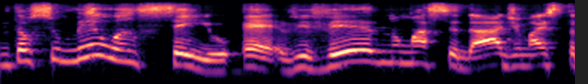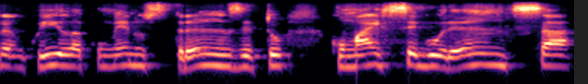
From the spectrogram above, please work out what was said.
Então, se o meu anseio é viver numa cidade mais tranquila, com menos trânsito, com mais segurança,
